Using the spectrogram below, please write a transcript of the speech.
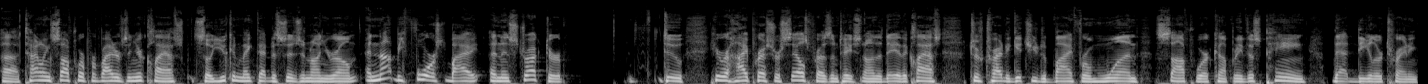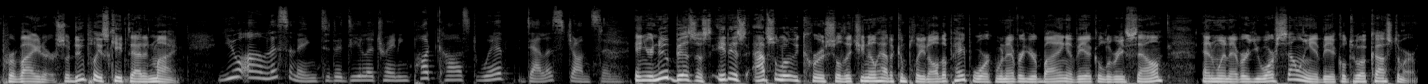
uh, titling software providers in your class so you can make that decision on your own and not be forced by an instructor to hear a high pressure sales presentation on the day of the class to try to get you to buy from one software company that's paying that dealer training provider. So do please keep that in mind. You are listening to the Dealer Training Podcast with Dallas Johnson. In your new business, it is absolutely crucial that you know how to complete all the paperwork whenever you're buying a vehicle to resell and whenever you are selling a vehicle to a customer.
